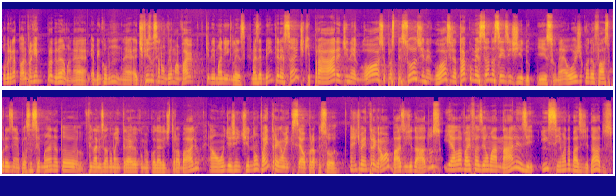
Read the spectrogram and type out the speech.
obrigatório para quem programa, né? É bem comum, né? É difícil você não ver uma vaga que, demande inglês, mas é bem interessante que para a área de negócio, para as pessoas de negócio, já está começando a ser exigido isso, né? Hoje, quando eu faço, por exemplo, essa semana eu tô finalizando uma entrega com meu colega de trabalho, aonde a gente não vai entregar um Excel para a pessoa a gente vai entregar uma base de dados e ela vai fazer uma análise em cima da base de dados,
